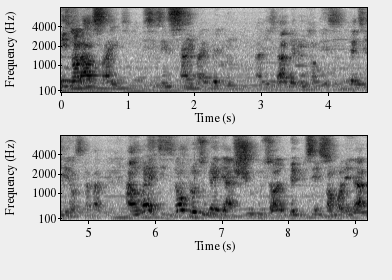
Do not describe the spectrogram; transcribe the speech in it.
It's not outside, this is inside my bedroom. And it's that bedroom something is dirty or scattered. And where it is not close to where there are shoes or maybe say somebody that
